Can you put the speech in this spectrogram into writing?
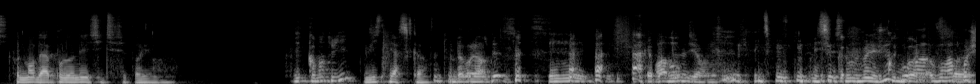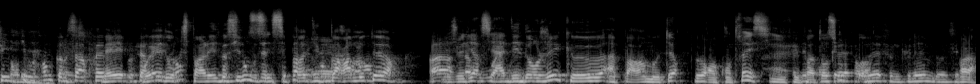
Il faut demander à Polonais si tu sais pas lire. Comment tu dis? Wisniewska. Ben voilà. Bravo. Mais si vous voulez juste vous, vous rapprocher ici, vous comme ça après. Mais ouais, donc je parlais. Que sinon, c'est pas du paramoteur. Ah, mais je veux dire, c'est à des dangers qu'un paramoteur peut rencontrer s'il ne fait pas attention. Quoi. un c'est voilà.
